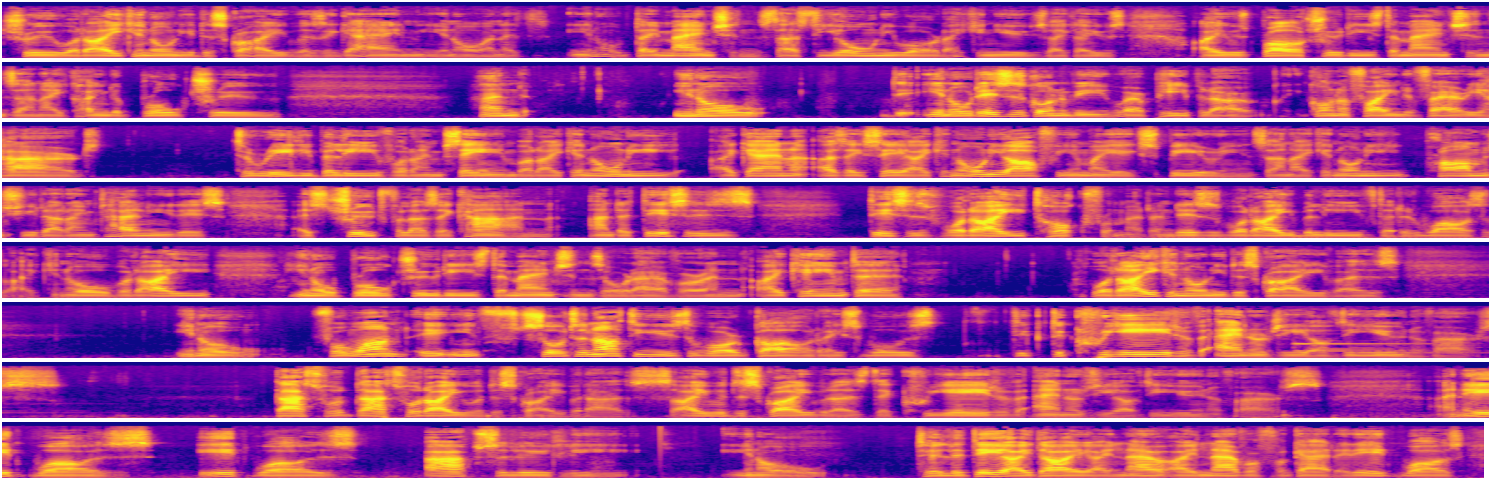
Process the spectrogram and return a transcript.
through what I can only describe as again, you know, and it's you know dimensions. That's the only word I can use. Like I was, I was brought through these dimensions, and I kind of broke through. And you know, you know, this is going to be where people are going to find it very hard to really believe what I'm saying. But I can only, again, as I say, I can only offer you my experience, and I can only promise you that I'm telling you this as truthful as I can, and that this is this is what I took from it and this is what I believe that it was like, you know. But I, you know, broke through these dimensions or whatever and I came to what I can only describe as, you know, for one, eh, so to not to use the word God, I suppose, the, the creative energy of the universe. That's what that's what I would describe it as. I would describe it as the creative energy of the universe, and it was it was absolutely, you know, till the day I die, I'll never I'll never forget it. It was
